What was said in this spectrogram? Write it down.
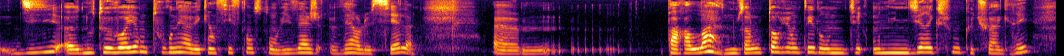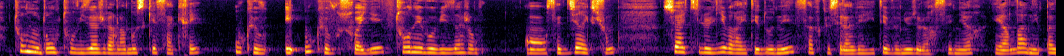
dit euh, Nous te voyons tourner avec insistance ton visage vers le ciel. Euh, par Allah, nous allons t'orienter en une direction que tu as agréée. Tourne donc ton visage vers la mosquée sacrée, où que, et où que vous soyez, tournez vos visages en cette direction. Ceux à qui le livre a été donné savent que c'est la vérité venue de leur Seigneur et Allah n'est pas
